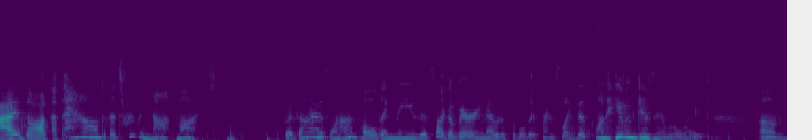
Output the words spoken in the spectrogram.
I thought, a pound, that's really not much. But guys, when I'm holding these, it's like a very noticeable difference. Like this one even gives me a little weight. Um,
